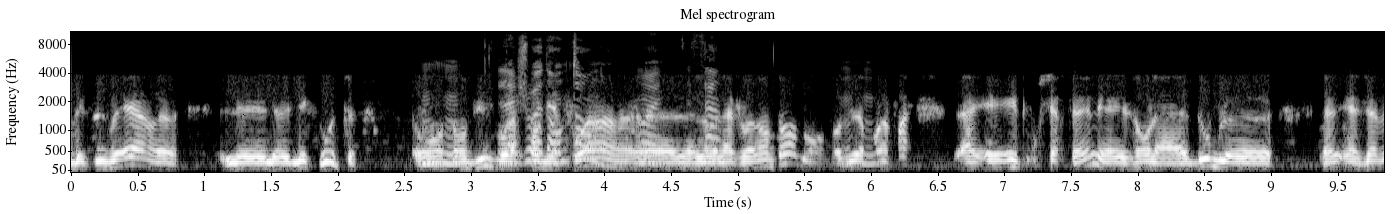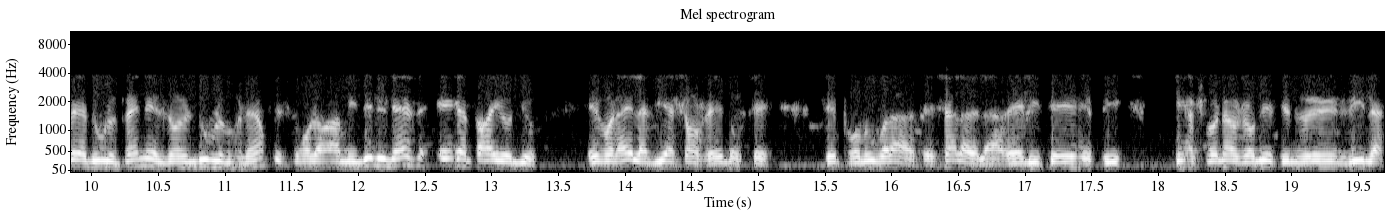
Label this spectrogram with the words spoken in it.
découvert euh, l'écoute ont mhm. entendu pour la, première fois euh, la joie d'entendre, entendu la mhm. première fois. Et, et, pour certaines, elles ont la double, elles avaient la double peine et elles ont eu le double bonheur puisqu'on leur a mis des lunettes et l'appareil audio. Et voilà, et la vie a changé. Donc c'est, c'est pour nous, voilà, c'est ça la, réalité. Et puis, Kirchmona aujourd'hui est une, une ville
